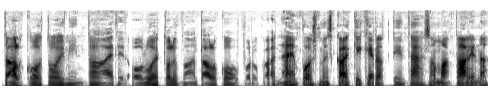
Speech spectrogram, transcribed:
talkoo-toimintaa, että oluet oli vain talkoo-porukaa. Näin pois me kaikki kerrottiin tämä sama tarina.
